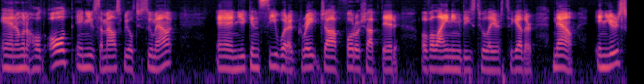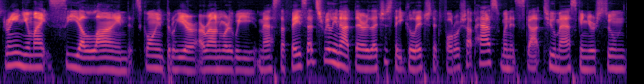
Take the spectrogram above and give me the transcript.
And I'm going to hold alt and use the mouse wheel to zoom out. And you can see what a great job Photoshop did of aligning these two layers together. Now, in your screen, you might see a line that's going through here around where we mask the face. That's really not there. That's just a glitch that Photoshop has when it's got two masks and you're zoomed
